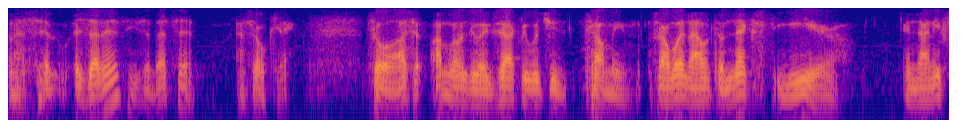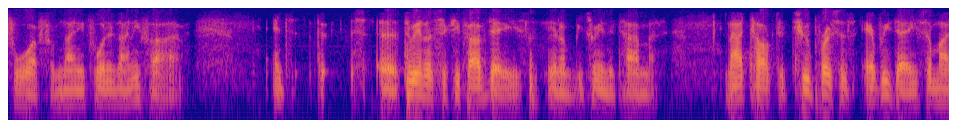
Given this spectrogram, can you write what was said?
And I said, is that it? He said, that's it. I said, okay. So I said, I'm going to do exactly what you tell me. So I went out the next year in 94, from 94 to 95. It's uh, 365 days, you know, between the time. And I talked to two persons every day. So my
